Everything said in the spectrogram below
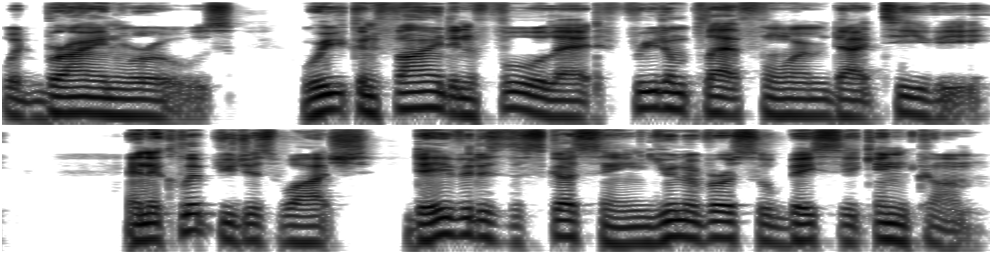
with Brian Rose, where you can find in full at freedomplatform.tv. In the clip you just watched, David is discussing universal basic income.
